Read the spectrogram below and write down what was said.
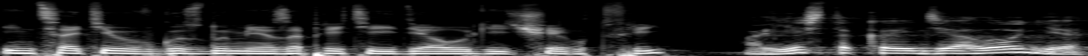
инициативы в Госдуме о запрете идеологии child-free. А есть такая идеология?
